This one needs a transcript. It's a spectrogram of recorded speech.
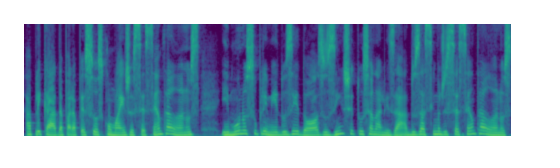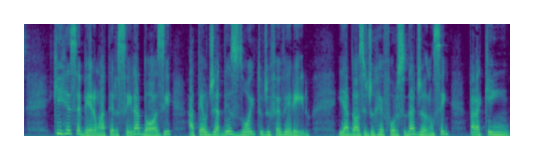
aplicada para pessoas com mais de 60 anos, imunossuprimidos e idosos institucionalizados acima de 60 anos, que receberam a terceira dose até o dia 18 de fevereiro, e a dose de reforço da Janssen para quem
